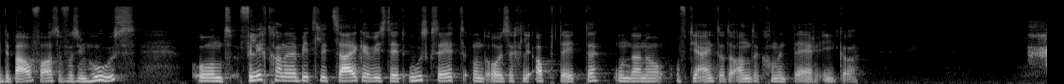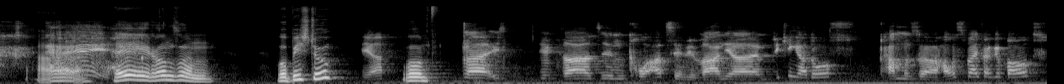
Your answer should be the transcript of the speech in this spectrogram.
in der Bauphase von seinem Haus. Und vielleicht kann er ein bisschen zeigen, wie es dort aussieht und uns ein bisschen updaten und auch noch auf die ein oder anderen Kommentare eingehen. Ah, hey. hey Ronson, wo bist du? Ja. Wo? Na, ich bin gerade in Kroatien. Wir waren ja im Wikingerdorf, haben unser Haus weitergebaut.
